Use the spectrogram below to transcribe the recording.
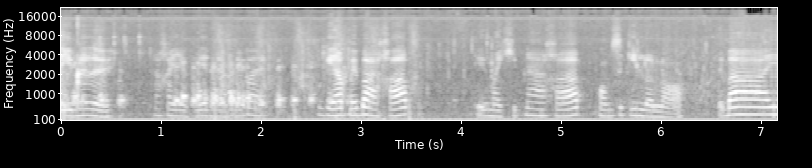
ตรีมได้เลย ถ้าใครอยากเล่นนะบ๊ายบายโอเคครับบ๊ายบายครับเจอกันใหม่คลิปหน้าครับ พร้อมสกินหล่อๆบ๊ายบาย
